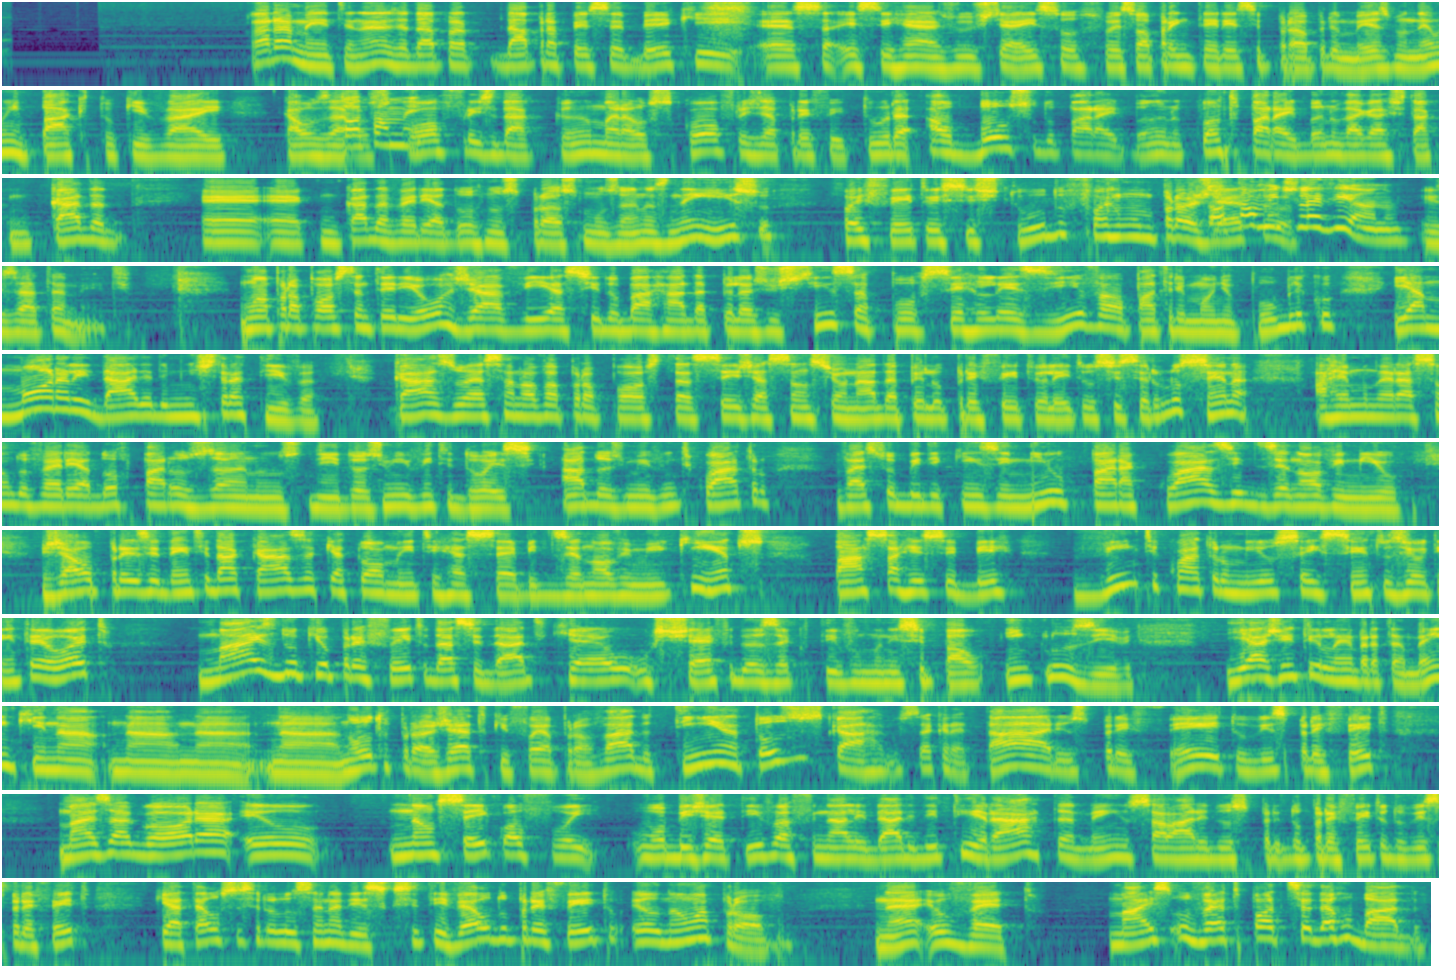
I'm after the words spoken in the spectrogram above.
Claramente, né? Já dá para dá para perceber que essa, esse reajuste aí só, foi só para interesse próprio mesmo, nem o impacto que vai causar Totalmente. aos cofres da Câmara, aos cofres da Prefeitura, ao bolso do paraibano, quanto o paraibano vai gastar com cada, é, é, com cada vereador nos próximos anos, nem isso foi feito esse estudo, foi um projeto. Totalmente leviano. Exatamente. Uma proposta anterior já havia sido barrada pela Justiça por ser lesiva ao patrimônio público e à moralidade administrativa. Caso essa nova proposta seja sancionada pelo prefeito eleito Cícero Lucena, a remuneração do vereador para os anos de 2022 a 2024 vai subir de 15 mil para quase 19 mil. Já o presidente da casa, que atualmente recebe 19.500, passa a receber 24.688 mais do que o prefeito da cidade, que é o, o chefe do executivo municipal, inclusive. E a gente lembra também que na, na, na, na, no outro projeto que foi aprovado tinha todos os cargos, secretários, prefeito, vice-prefeito, mas agora eu Não sei qual foi o objetivo, a finalidade de tirar também o salário dos, do prefeito e do vice-prefeito, que até o Cícero Lucena disse que se tiver o do prefeito, eu não aprovo, né? Eu veto. Mas o veto pode ser derrubado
